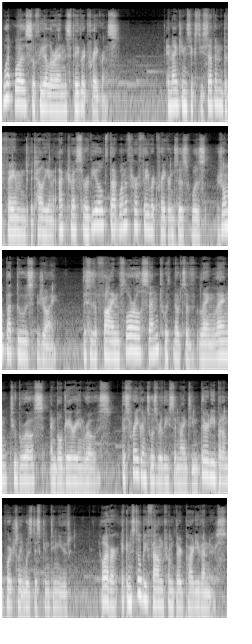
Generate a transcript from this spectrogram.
What was Sophia Loren's favorite fragrance? In 1967, the famed Italian actress revealed that one of her favorite fragrances was Jean Patou's Joy. This is a fine floral scent with notes of ylang ylang, tuberose, and Bulgarian rose. This fragrance was released in 1930, but unfortunately was discontinued. However, it can still be found from third party vendors.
